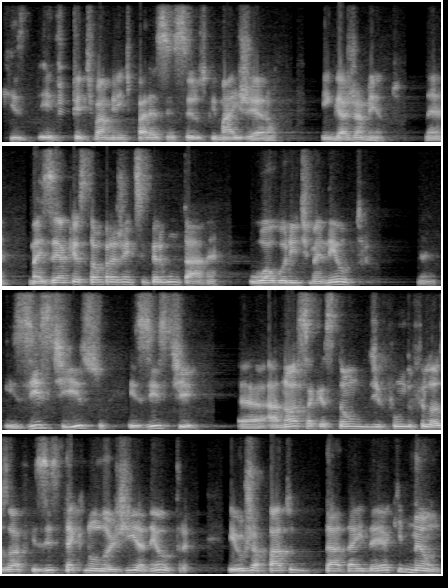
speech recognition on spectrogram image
que efetivamente parecem ser os que mais geram engajamento. Né? Mas é a questão para a gente se perguntar, né? O algoritmo é neutro? Né? Existe isso? Existe uh, a nossa questão de fundo filosófico? Existe tecnologia neutra? Eu já parto da, da ideia que não.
